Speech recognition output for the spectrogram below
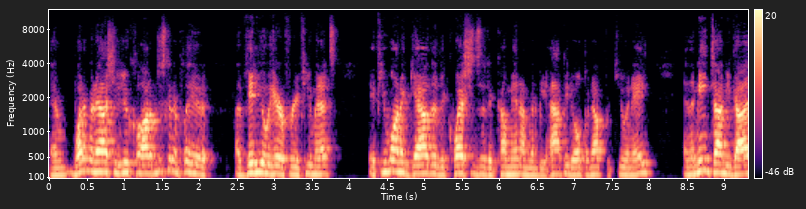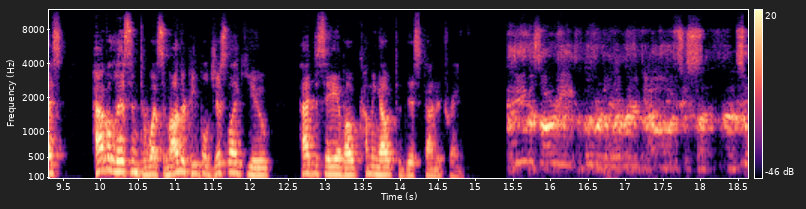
And what I'm gonna ask you to do, Claude, I'm just gonna play a, a video here for a few minutes. If you wanna gather the questions that have come in, I'm gonna be happy to open up for Q&A. In the meantime, you guys, have a listen to what some other people just like you had to say about coming out to this kind of training. Davis already over delivered. You know, it's just so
